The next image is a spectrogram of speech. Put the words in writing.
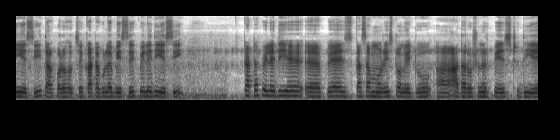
নিয়েছি। তারপরে হচ্ছে কাটাগুলা বেছে ফেলে দিয়েছি। কাটা ফেলে দিয়ে পেঁয়াজ, কাঁচামরিচ, টমেটো আদা, রসুনের পেস্ট দিয়ে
